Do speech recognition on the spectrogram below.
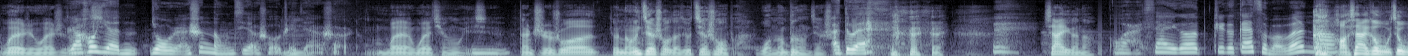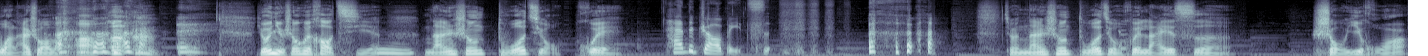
我也，我也知道。然后也有人是能接受这嗯件事儿的。我也我也听过一些，嗯但只是说就能接受的就接受吧，我们不能接受。啊，对，下一个呢？哇，下一个这个该怎么问呢？好，下一个我就我来说吧啊。有女生会好奇，嗯，男生多久会，还得找一次。就是男生多久会来一次手艺活儿？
